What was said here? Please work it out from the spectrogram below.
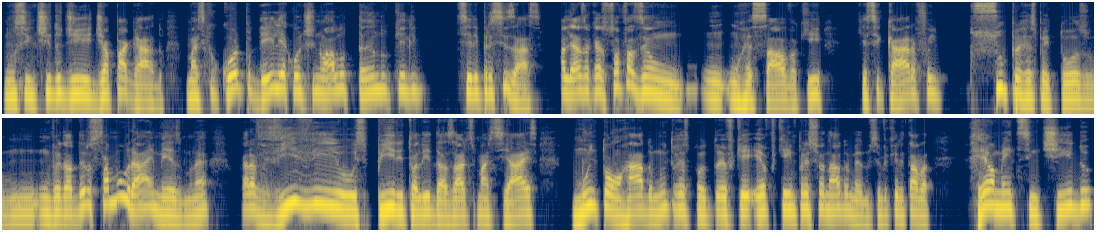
num sentido de, de apagado, mas que o corpo dele ia continuar lutando que ele, se ele precisasse. Aliás, eu quero só fazer um, um, um ressalvo aqui, que esse cara foi super respeitoso, um, um, verdadeiro samurai mesmo, né? O cara vive o espírito ali das artes marciais, muito honrado, muito respeitoso. Eu fiquei, eu fiquei impressionado mesmo. Você viu que ele estava realmente sentido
